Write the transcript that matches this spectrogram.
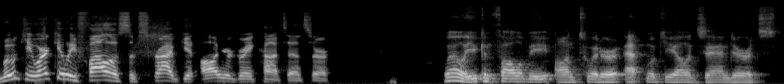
Mookie, where can we follow, subscribe, get all your great content, sir? Well, you can follow me on Twitter at Mookie Alexander. It's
